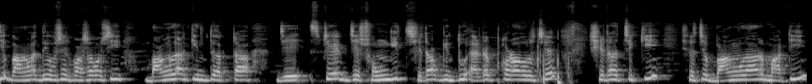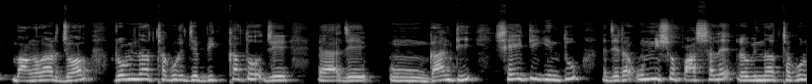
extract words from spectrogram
যে বাংলা দিবসের পাশাপাশি বাংলার কিন্তু একটা যে স্টেট, যে সংগীত, সেটাও কিন্তু অ্যাডপ্ট করা হচ্ছে। সেটা হচ্ছে কি? সেটা হচ্ছে বাংলার মাটি, বাংলার জল। রবীন্দ্রনাথ ঠাকুরের যে বিখ্যাত যে যে গানটি, সেইটি কিন্তু যেটা উনিশশো পাঁচ সালে রবীন্দ্রনাথ ঠাকুর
